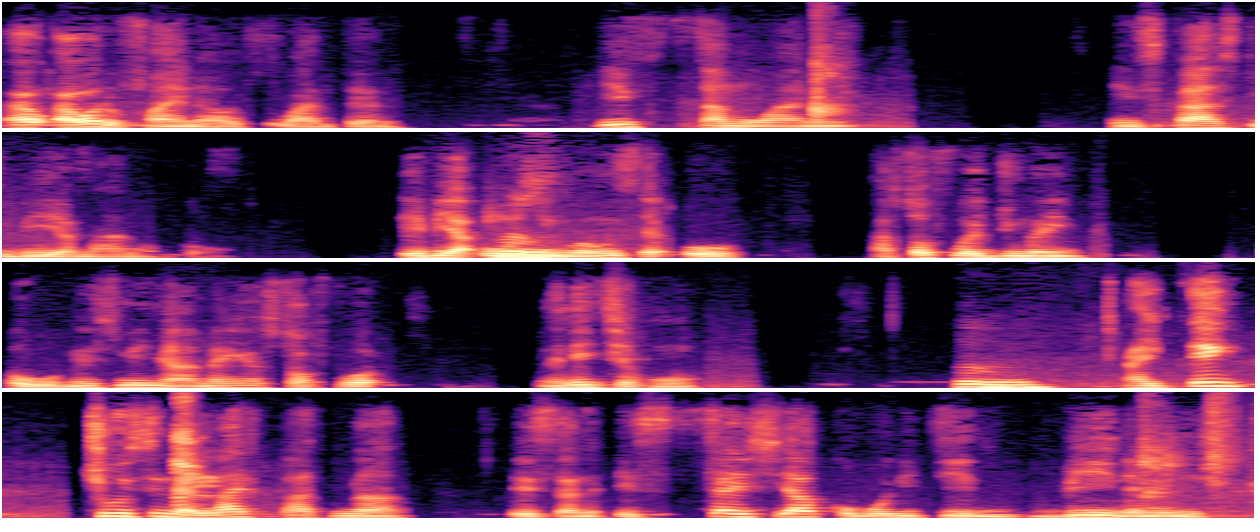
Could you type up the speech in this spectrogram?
I, I want to find out one thing. If someone inspires to be a man of God, maybe I always Hmm. when we say, oh, a software doing, oh, Miss Minya, may software, and it's home. Mm. I think choosing a life partner is an essential commodity in being a ministry.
